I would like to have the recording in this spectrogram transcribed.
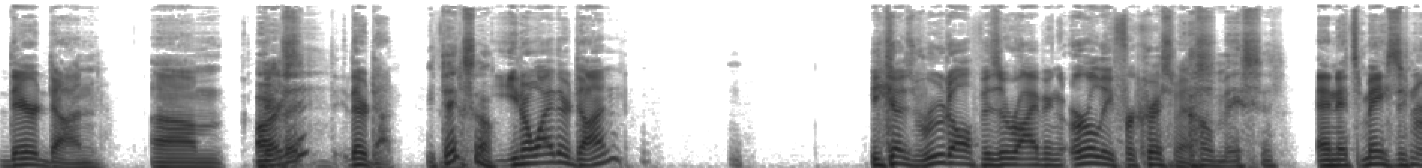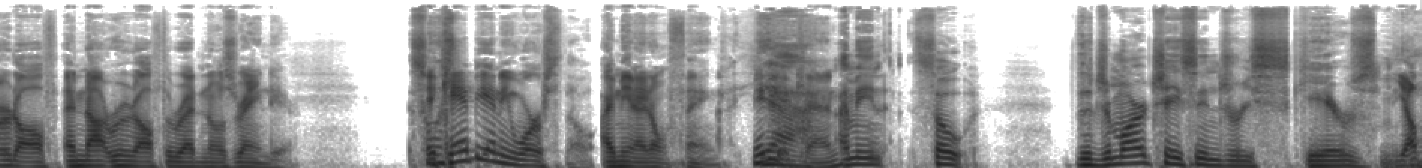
they're done. Um, Are they're, They're done. You think so? You know why they're done? Because Rudolph is arriving early for Christmas. Oh, Mason. and it's Mason Rudolph and not Rudolph the Red-Nosed Reindeer. So it can't be any worse, though. I mean, I don't think. Maybe yeah, it can. I mean, so the Ja'Marr Chase injury scares me Yup.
